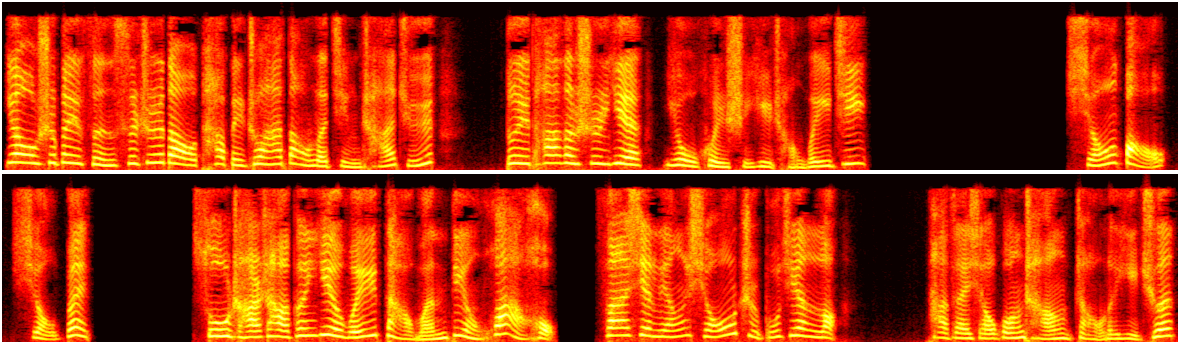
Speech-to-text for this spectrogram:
要是被粉丝知道他被抓到了警察局。对他的事业又会是一场危机。小宝、小贝、苏茶茶跟叶伟打完电话后，发现两小指不见了。他在小广场找了一圈，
